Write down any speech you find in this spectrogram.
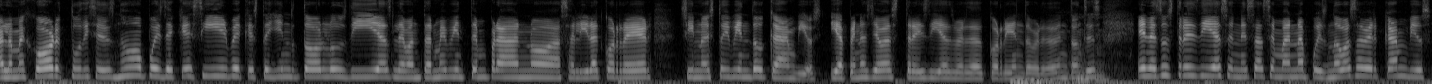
A lo mejor tú dices, no, pues de qué sirve que estoy yendo todos los días, levantarme bien temprano, a salir a correr, si no estoy viendo cambios y apenas llevas tres días, ¿verdad? Corriendo, ¿verdad? Entonces, en esos tres días, en esa semana, pues no vas a ver cambios.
